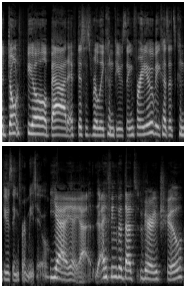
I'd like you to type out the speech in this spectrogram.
but don't feel bad if this is really confusing for you because it's confusing for me too. Yeah, yeah, yeah. I think that that's very true.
